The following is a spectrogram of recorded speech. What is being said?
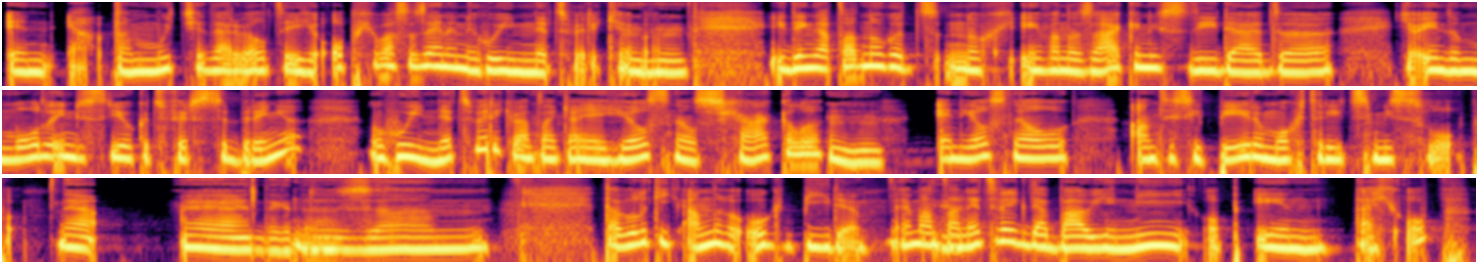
En ja, dan moet je daar wel tegen opgewassen zijn en een goed netwerk hebben. Mhm. Ik denk dat dat nog, het, nog een van de zaken is die dat de, ja, in de mode-industrie ook het verste brengen. Een goed netwerk, want dan kan je heel snel schakelen Mhm. en heel snel anticiperen mocht er iets mislopen. ja. ja, ja, inderdaad. Dus ehm, dat wil ik anderen ook bieden. Hè? Want Ja. dat netwerk dat bouw je niet op één dag op.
